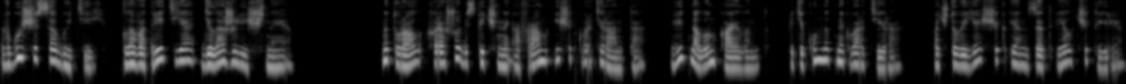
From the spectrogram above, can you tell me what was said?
В гуще событий. Глава третья. Дела жилищные. Натурал, хорошо обеспеченный Афрам, ищет квартиранта. Вид на Лонг-Айленд. Пятикомнатная квартира. Почтовый ящик НЗЛ-4.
